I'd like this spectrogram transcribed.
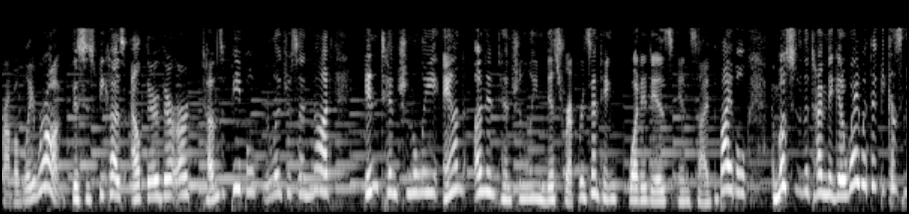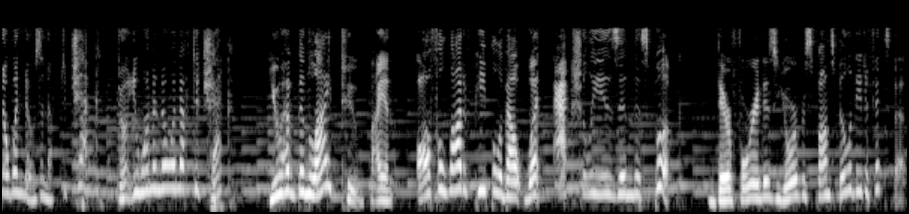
probably wrong. This is because out there there are tons of people, religious and not, intentionally and unintentionally misrepresenting what it is inside the Bible. And most of the time they get away with it because no one knows enough to check. Don't you want to know enough to check? You have been lied to by an awful lot of people about what actually is in this book. Therefore, it is your responsibility to fix that.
